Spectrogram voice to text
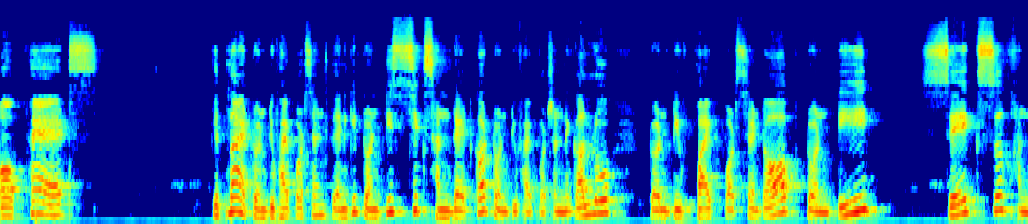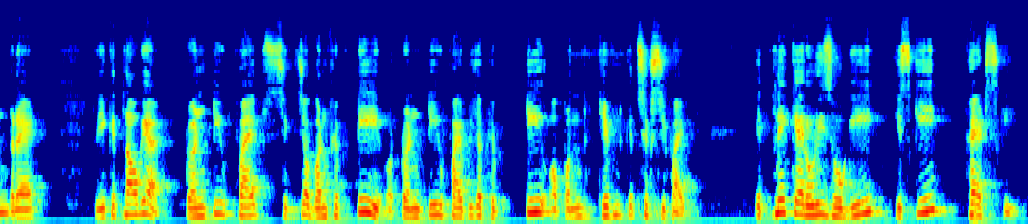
ऑफ़ फैट्स कितना है? ट्वेंटी फाइव परसेंट यानी कि ट्वेंटी सिक्स हंड्रेड का ट्वेंटी फाइव परसेंट निकाल लो। Twenty five percent of twenty six hundred तो ये कितना हो गया? ट्वेंटी फाइव सिक्स जो वन फिफ्टी और ट्वेंटी फाइव जो फिफ्टी और सिक्सटी फाइव इतने कैलोरीज होगी किसकी? फैट्स की।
